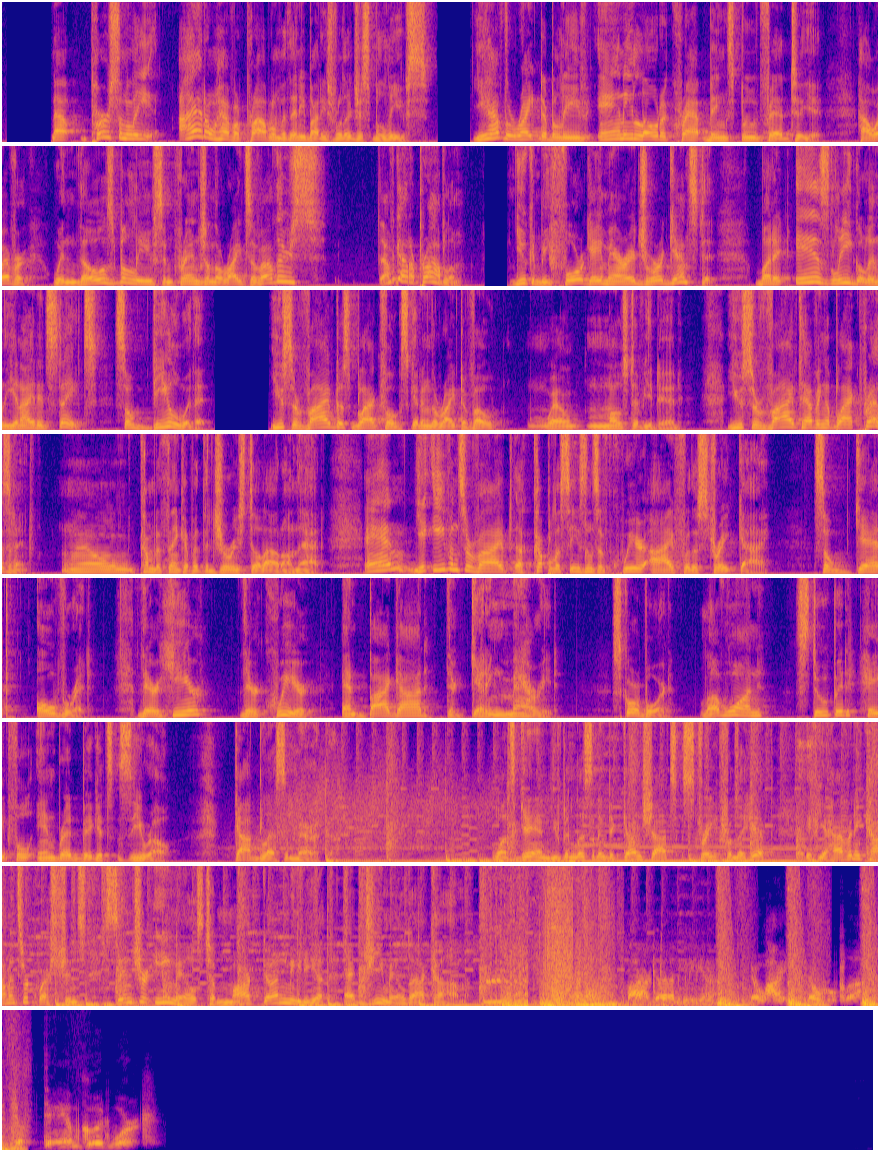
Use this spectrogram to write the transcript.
Now, personally, I don't have a problem with anybody's religious beliefs. You have the right to believe any load of crap being spoon fed to you. However, when those beliefs infringe on the rights of others, I've got a problem. You can be for gay marriage or against it, but it is legal in the United States, so deal with it. You survived us black folks getting the right to vote. Well, most of you did. You survived having a black president. Well, come to think of it, the jury's still out on that. And you even survived a couple of seasons of Queer Eye for the Straight Guy. So get over it. They're here, they're queer, and by God, they're getting married. Scoreboard Love one, stupid, hateful, inbred bigots zero. God bless America. Once again, you've been listening to Gunshots Straight from the Hip. If you have any comments or questions, send your emails to markgunnmedia at gmail.com. Mark Gunn Media. No hype, no hoopla, just damn good work.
